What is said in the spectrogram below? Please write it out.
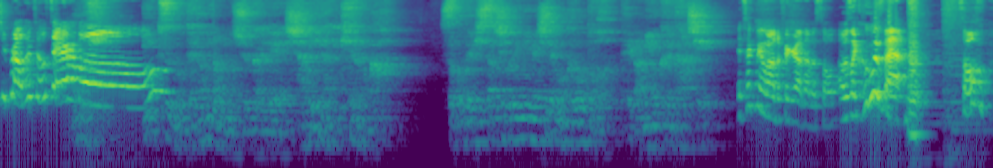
she probably feels terrible! It took me a while to figure out that was Soul. I was like, who is that? Soul?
